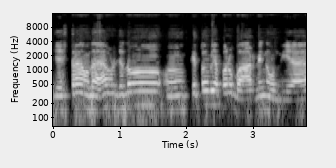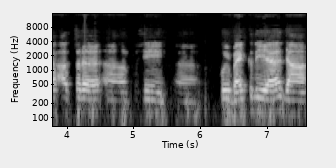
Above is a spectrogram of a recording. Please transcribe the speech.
ਜਿਸ ਤਰ੍ਹਾਂ ਆਉਂਦਾ ਹੈ, ਹੁਣ ਜਦੋਂ ਅਹ ਕਿਤੋਂ ਵੀ ਆਪਾਂ ਨੂੰ ਵਾਰਨਿੰਗ ਆਉਂਦੀ ਹੈ, ਅਕਸਰ ਤੁਸੀਂ ਅਹ ਕੋਈ ਬੈਂਕ ਦੀ ਹੈ ਜਾਂ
